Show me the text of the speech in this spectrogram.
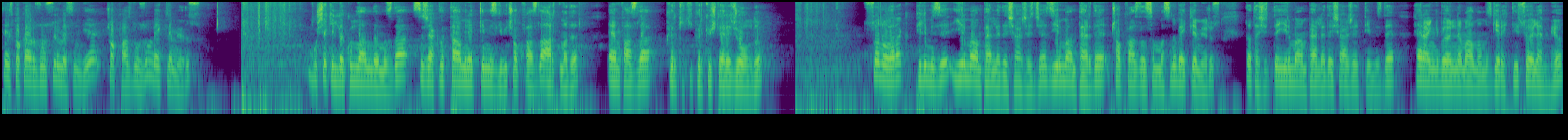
test o kadar uzun sürmesin diye çok fazla uzun beklemiyoruz. Bu şekilde kullandığımızda sıcaklık tahmin ettiğimiz gibi çok fazla artmadı. En fazla 42-43 derece oldu. Son olarak pilimizi 20 amperle deşarj edeceğiz. 20 amperde çok fazla ısınmasını beklemiyoruz. Datasheet'te 20 amperle deşarj ettiğimizde herhangi bir önlem almamız gerektiği söylenmiyor.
